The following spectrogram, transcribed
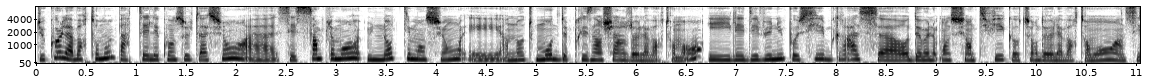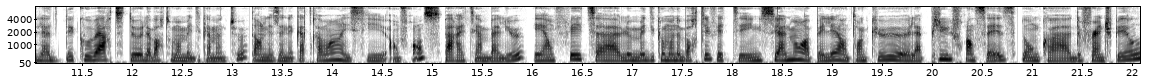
du coup, l'avortement par téléconsultation, euh, c'est simplement une autre dimension et un autre mode de prise en charge de l'avortement. Et il est devenu possible grâce euh, au développement scientifique autour de l'avortement, ainsi la découverte de l'avortement médicamenteux dans les années 80 ici en France par Étienne Balieu. Et en fait, le médicament abortif était initialement appelé en tant que la pilule française, donc the French pill.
